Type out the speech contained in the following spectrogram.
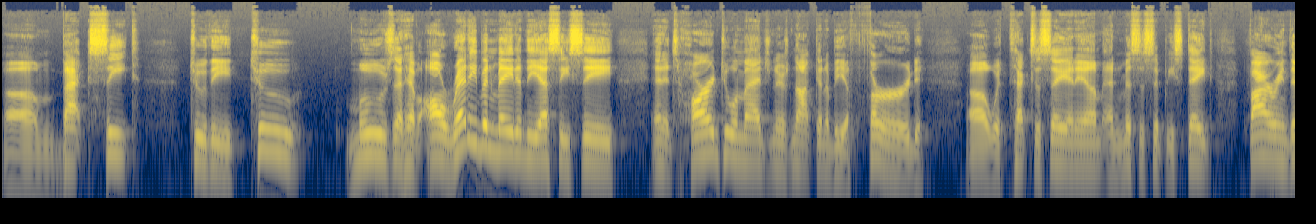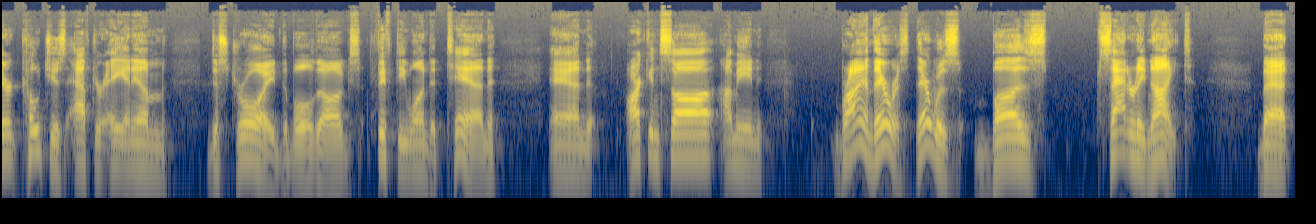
um, back seat to the two moves that have already been made in the SEC, and it's hard to imagine there's not going to be a third uh, with Texas A&M and Mississippi State firing their coaches after A&M destroyed the Bulldogs 51 to 10, and Arkansas. I mean, Bryan, there was there was buzz Saturday night that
